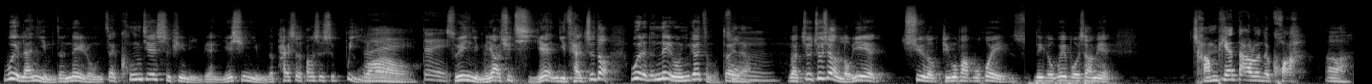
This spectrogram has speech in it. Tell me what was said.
未来你们的内容在空间视频里面，也许你们的拍摄方式是不一样的。所以你们要去体验，你才知道未来的内容应该怎么做，对的。嗯。对吧？就就像娄烨去了苹果发布会，那个微博上面长篇大论的夸。啊，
